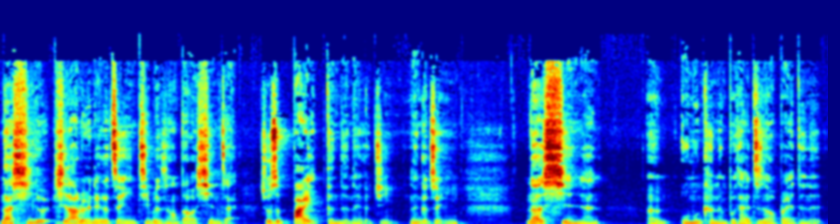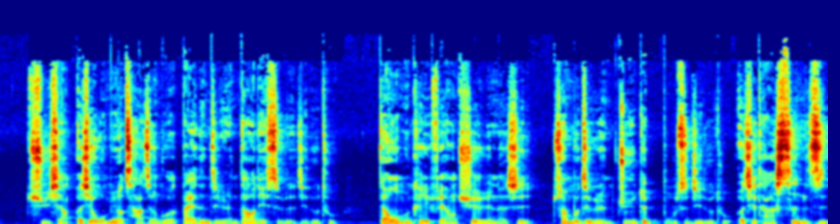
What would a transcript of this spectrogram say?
那希希拉蕊那个阵营基本上到现在就是拜登的那个阵那个阵营。那显然，呃，我们可能不太知道拜登的取向，而且我没有查证过拜登这个人到底是不是基督徒。但我们可以非常确认的是，川普这个人绝对不是基督徒，而且他甚至。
